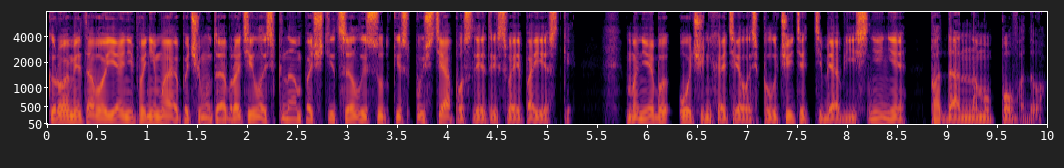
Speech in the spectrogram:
Кроме того, я не понимаю, почему ты обратилась к нам почти целые сутки спустя после этой своей поездки. Мне бы очень хотелось получить от тебя объяснение по данному поводу».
